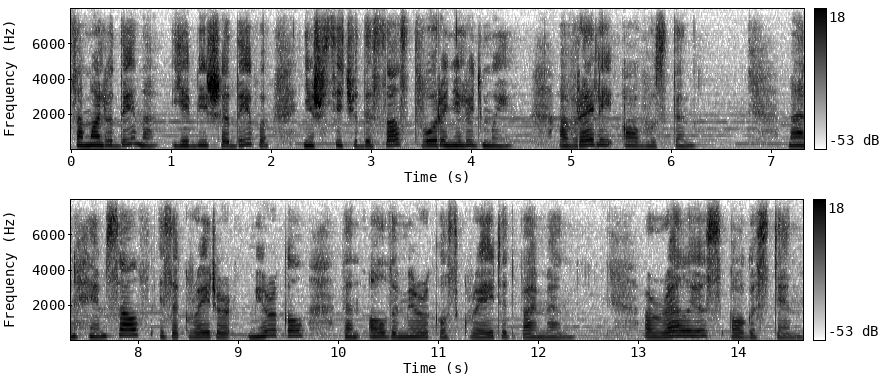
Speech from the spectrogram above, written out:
Сама людина є більше диво, ніж всі чудеса, створені людьми. Аврелій Августин Man himself is a greater miracle than all the miracles created by men. Aurelius Augustine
